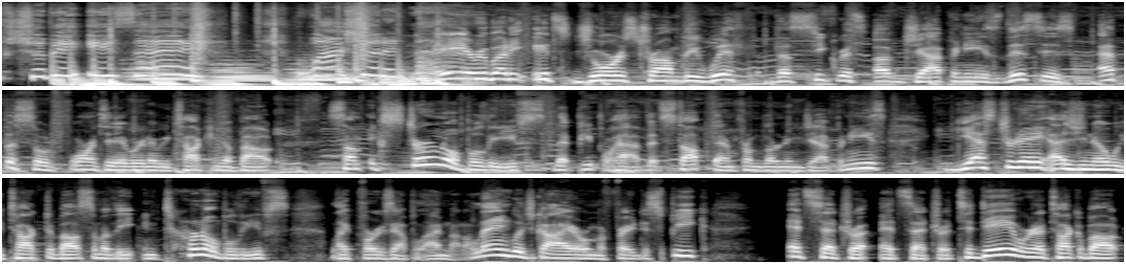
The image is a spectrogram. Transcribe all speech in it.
Should be easy. Why should it not? Hey everybody, it's George Trombley with The Secrets of Japanese. This is episode four, and today we're going to be talking about some external beliefs that people have that stop them from learning Japanese. Yesterday, as you know, we talked about some of the internal beliefs, like for example, I'm not a language guy or I'm afraid to speak, etc., etc. Today, we're going to talk about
